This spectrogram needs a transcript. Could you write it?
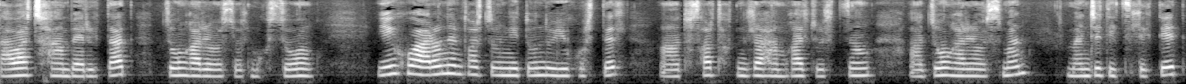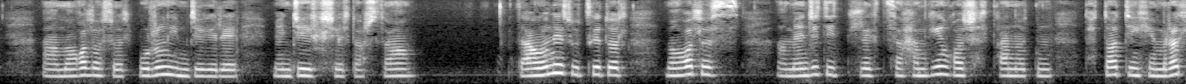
Даваач хаан баригдаад зүүн гарын улс бол мөксөн. Ийхүү 18 дугаар зууны дунд үеийг хүртэл тусгаар тогтнолоо хамгаалж үлдсэн зүүн гарын улс маань манжид эзлэгдээд Монгол улс бол бүрэн хэмжээгээрээ манжийн иргэшээлд орсон. За үүнээс үзэхэд бол Монгол улс манжид эзлэгдсэн хамгийн гол шалтгаанууд нь дотоодын хямрал,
